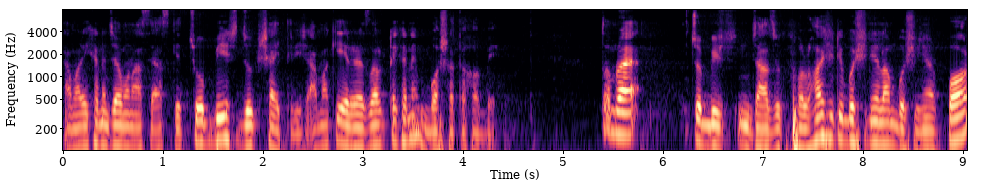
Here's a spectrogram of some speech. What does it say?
আমার এখানে যেমন আছে, আজকে চব্বিশ যুগ সাঁত্রিশ আমাকে এর রেজাল্ট এখানে বসাতে হবে। তো আমরা চব্বিশ যা যুগ ফল হয় সেটি বসিয়ে নিলাম। বসিয়ে নেওয়ার পর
